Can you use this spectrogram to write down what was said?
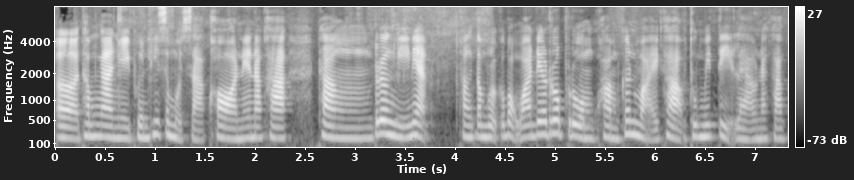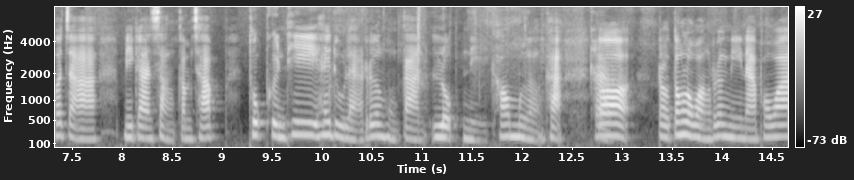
เอ่อทำงานในพื้นที่สมุทรสาครเนี่ยนะคะ ทางเรื่องนี้เนี่ยทางตำรวจก็บอกว่าได้รวบรวมความเคลื่อนไหวข่าวทุกมิติแล้วนะคะ ก็จะมีการสั่งกำชับทุกพื้นที่ให้ดูแลเรื่องของการหลบหนีเข้าเมืองค่ะค่ะก็เราต้องระวังเรื่องนี้นะ เพราะว่า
